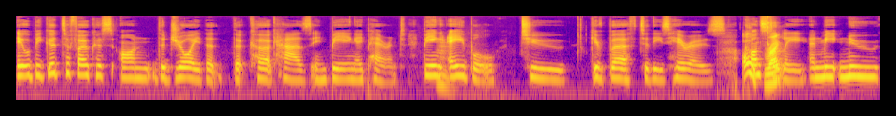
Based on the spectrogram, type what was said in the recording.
it would be good to focus on the joy that, that Kirk has in being a parent, being hmm. able to give birth to these heroes Oh, right. constantly and meet new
